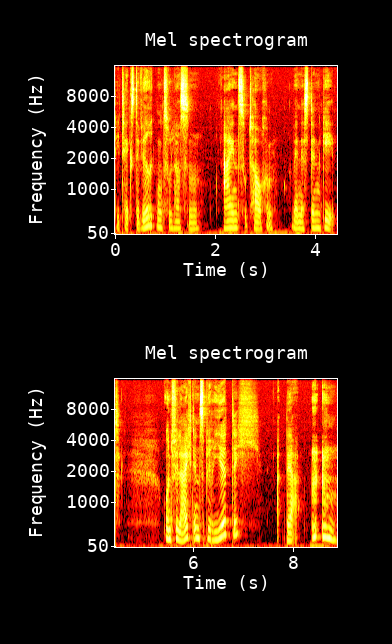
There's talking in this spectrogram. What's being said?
die Texte wirken zu lassen, einzutauchen, wenn es denn geht. Und vielleicht inspiriert dich der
